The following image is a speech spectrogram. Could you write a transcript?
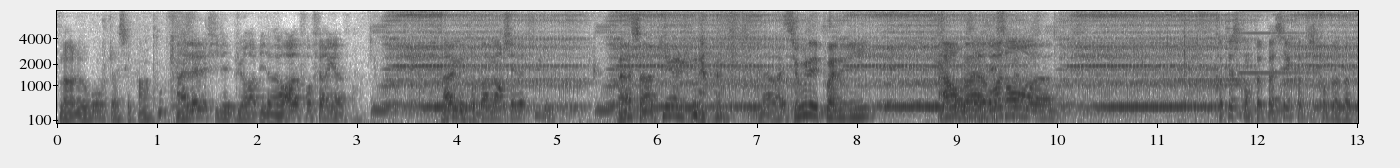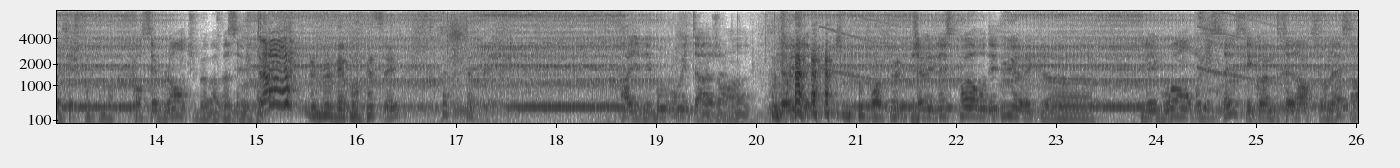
Non, le rouge là, c'est pas un truc. Un l'elfe il est plus rapide. Alors là, faut faire gaffe. Ah oui, mais il faut pas marcher là-dessus. Ah, c'est un piège. Bah ouais. C'est où les points de vie? Ah, en Quand bas à droite descend, euh, Quand est-ce qu'on peut passer? Quand est-ce qu'on peut pas passer? Je comprends pas. quand c'est blanc, tu peux pas passer. je crois. Je me fais coincer. Ah, il y a des beaux bruitages. Hein. J'avais de l'espoir au début avec le- les voix enregistrées, ce qui est quand même très rare sur NES. Hein.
